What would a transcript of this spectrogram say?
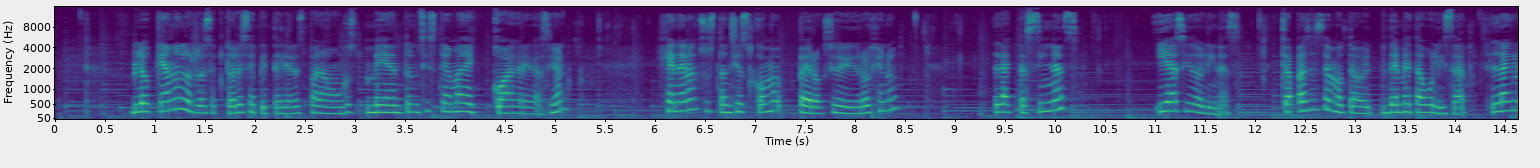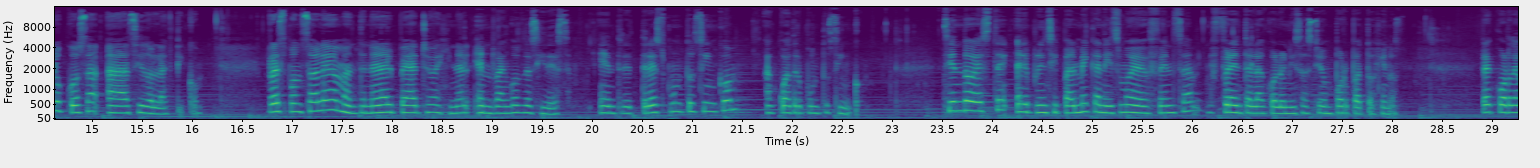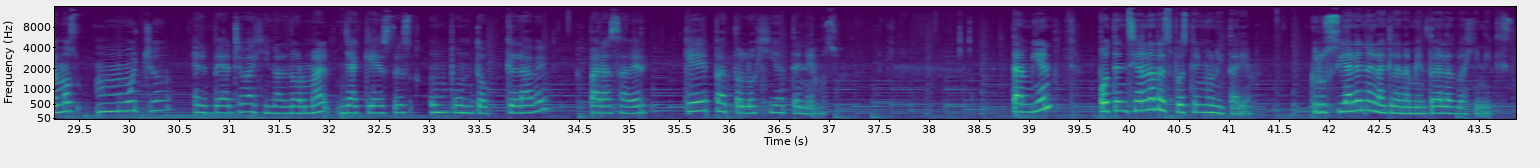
bloquean a los receptores epiteliales para hongos mediante un sistema de coagregación, generan sustancias como peróxido de hidrógeno, lactacinas y acidolinas, capaces de, metabolizar la glucosa a ácido láctico responsable de mantener el pH vaginal en rangos de acidez, entre 3.5 a 4.5, siendo este el principal mecanismo de defensa frente a la colonización por patógenos. Recordemos mucho el pH vaginal normal, ya que este es un punto clave para saber qué patología tenemos. También potencian la respuesta inmunitaria, crucial en el aclaramiento de las vaginitis.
